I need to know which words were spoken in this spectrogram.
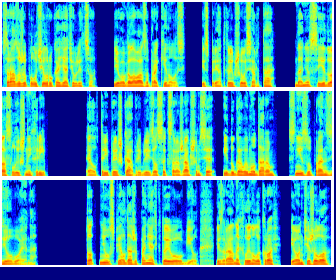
сразу же получил рукоятью в лицо. Его голова запрокинулась, из приоткрывшегося рта донесся едва слышный хрип. Эл в три прыжка приблизился к сражавшимся и дуговым ударом снизу пронзил воина. Тот не успел даже понять, кто его убил. Из раны хлынула кровь, и он тяжело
